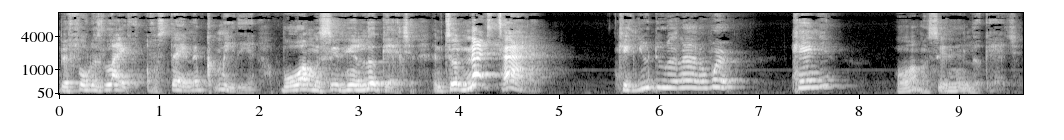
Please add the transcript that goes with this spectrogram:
before this life of a stand-up comedian. Boy, I'm going to sit here and look at you. Until next time, can you do the line of work? Can you? Well, I'm going to sit here and look at you.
